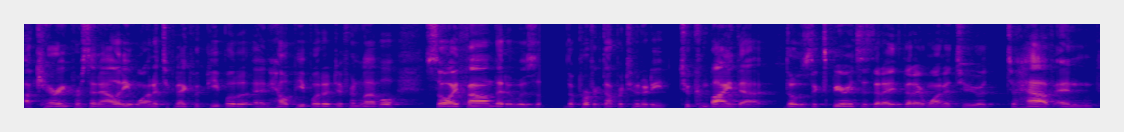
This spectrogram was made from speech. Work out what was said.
a caring personality, wanted to connect with people to, and help people at a different level. So I found that it was the perfect opportunity to combine that those experiences that I that I wanted to uh, to have, and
